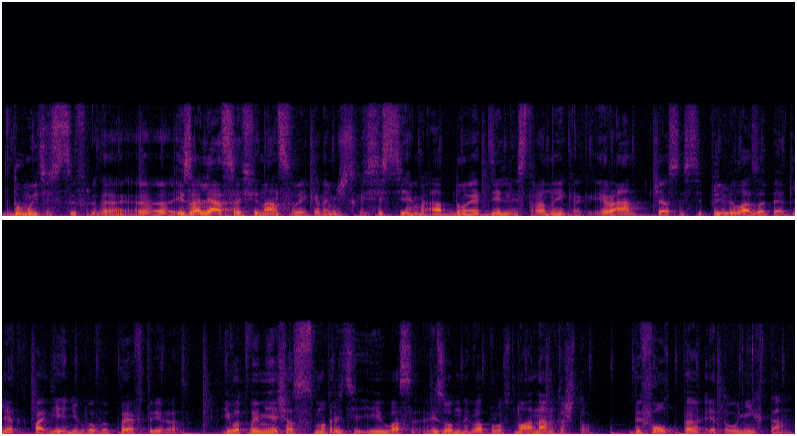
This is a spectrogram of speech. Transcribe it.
вдумайтесь в цифры, да? Э, изоляция финансово-экономической системы одной отдельной страны, как Иран, в частности, привела за пять лет к падению ВВП в три раза. И вот вы меня сейчас смотрите, и у вас резонный вопрос. Ну а нам-то что? Дефолт-то это у них там,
